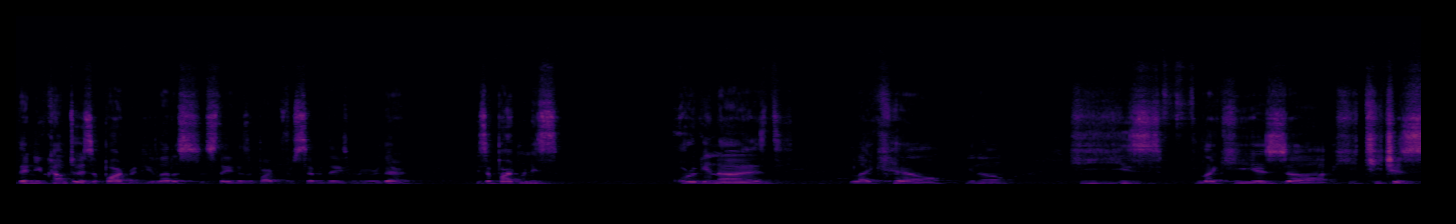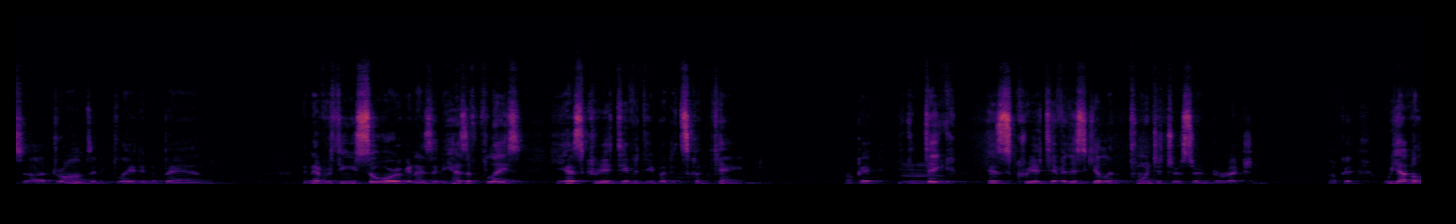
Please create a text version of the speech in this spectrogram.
then you come to his apartment, he let us stay in his apartment for seven days when we were there. His apartment is organized like hell, you know? He's like he is uh, he teaches uh, drums and he played in a band and everything is so organized and he has a place he has creativity but it's contained okay you can Mm. take his creativity skill and point it to a certain direction okay we have a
